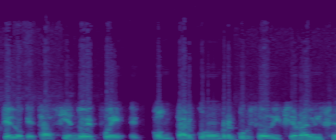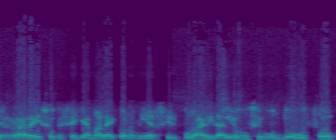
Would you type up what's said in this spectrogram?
que lo que está haciendo es pues eh, contar con un recurso adicional y cerrar eso que se llama la economía circular y darle un segundo uso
